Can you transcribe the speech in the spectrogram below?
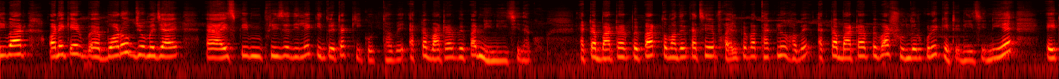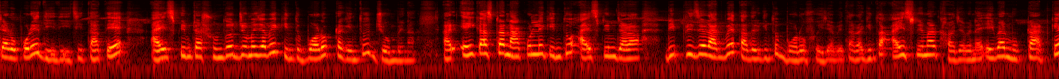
এইবার অনেকের বরফ জমে যায় আইসক্রিম ফ্রিজে দিলে কিন্তু এটা কি করতে হবে? একটা বাটার পেপার নিয়ে নিয়েছি, দেখো। একটা বাটার পেপার তোমাদের কাছে ফয়েল পেপার থাকলেও হবে। একটা বাটার পেপার সুন্দর করে কেটে নিয়েছি। নিয়ে এইটার উপরে দিয়ে দিয়েছি। তাতে আইসক্রিমটা সুন্দর জমে যাবে, কিন্তু বরফটা কিন্তু জমবে না। আর এই কাজটা না করলে কিন্তু আইসক্রিম যারা ডিপ ফ্রিজে রাখবে, তাদের কিন্তু বরফ হয়ে যাবে। তারা কিন্তু আইসক্রিম আর খাওয়া যাবে না। এইবার মুখটা আটকে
